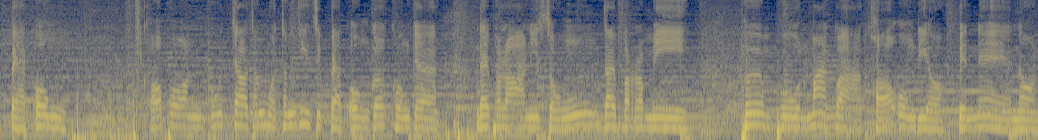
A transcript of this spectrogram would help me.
28 องค์ ขอพรพระพุทธเจ้าทั้งหมดทั้ง 28 องค์ ก็คงจะได้พลานิสงส์ได้บารมี เพิ่มพูนมากกว่าขอองค์เดียวเป็นแน่นอน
